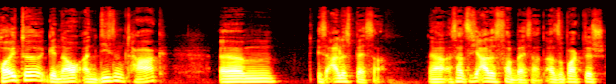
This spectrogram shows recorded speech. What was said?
Heute, genau an diesem Tag, ähm, ist alles besser. Ja, es hat sich alles verbessert. Also praktisch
